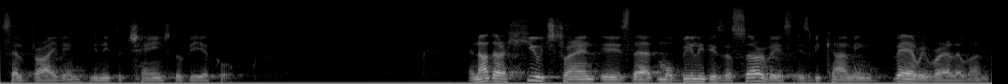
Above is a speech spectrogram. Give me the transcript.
self-driving, you need to change the vehicle. Another huge trend is that mobility as a service is becoming very relevant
